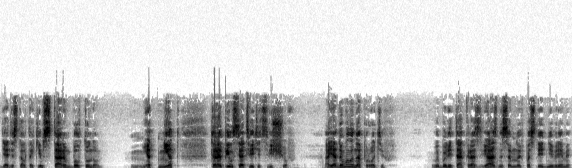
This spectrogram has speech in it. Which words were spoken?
Дядя стал таким старым болтуном. Нет, нет, торопился ответить Свящев. А я думала напротив. Вы были так развязны со мной в последнее время,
